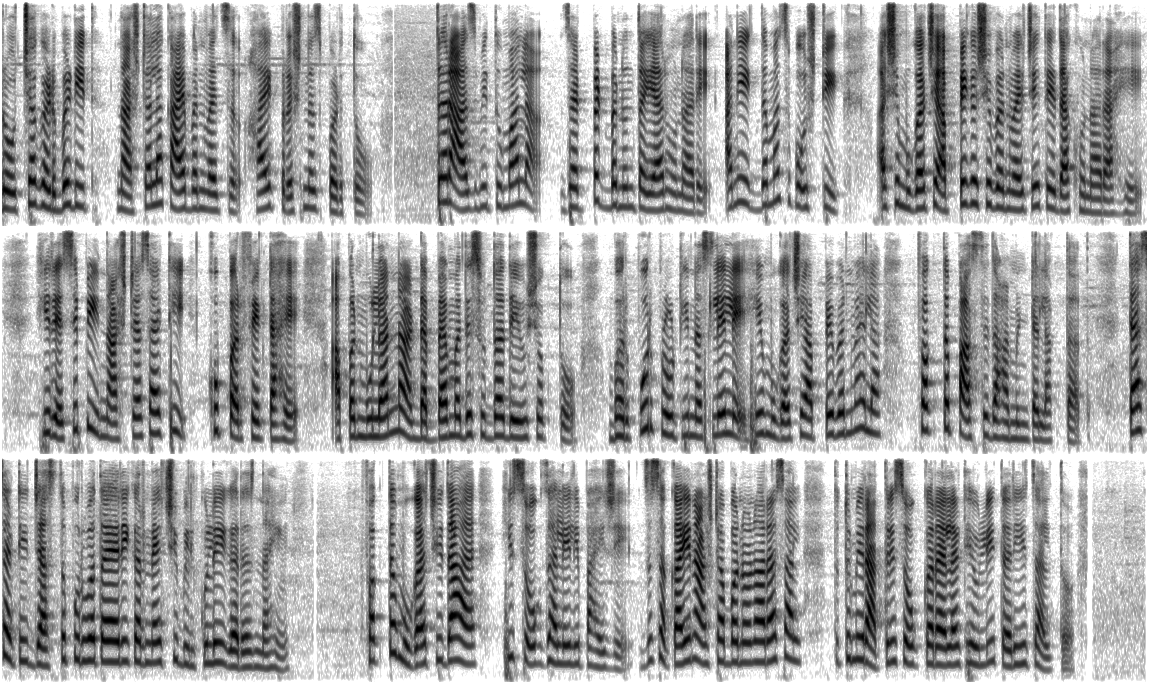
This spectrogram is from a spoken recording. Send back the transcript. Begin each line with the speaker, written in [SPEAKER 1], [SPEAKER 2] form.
[SPEAKER 1] रोजच्या गडबडीत नाश्त्याला काय बनवायचं हा एक प्रश्नच पडतो. तर आज मी तुम्हाला झटपट बनून तयार होणारे आणि एकदमच पौष्टिक असे मुगाचे आप्पे कसे बनवायचे ते दाखवणार आहे. ही रेसिपी नाश्त्यासाठी खूप परफेक्ट आहे. आपण मुलांना डब्यामध्ये सुद्धा देऊ शकतो. भरपूर प्रोटीन असलेले हे मुगाचे आप्पे बनवायला फक्त पाच ते दहा मिनटं लागतात. त्यासाठी जास्त पूर्वतयारी करण्याची बिलकुलही गरज नाही. फक्त मुगाची डाळ ही सोक झालेली पाहिजे. जर सकाळी नाश्ता बनवणार असाल तर तुम्ही रात्री सोक करायला ठेवली तरीही चालतं.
